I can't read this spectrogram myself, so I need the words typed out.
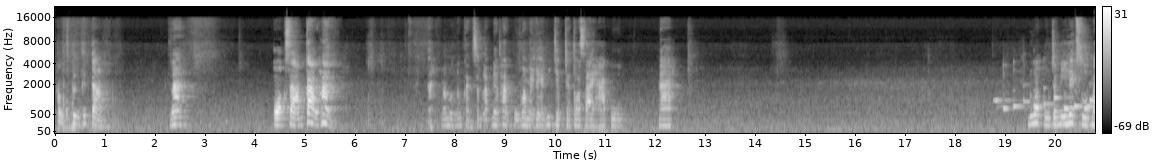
เขาเพึ่งติดตาม นะ ออกสามเก้าห้าอะมาเมืองน้ำกันสำหรับแนวทางปูมาใหม่ได้แอดมิเจ็บจะต่อสายหาปูนะรู้ว่าปู่จะมีเลขสูตรไหม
